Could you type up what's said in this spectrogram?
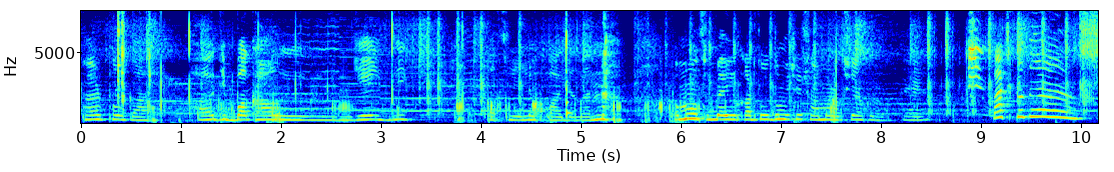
Purple guy. Hadi bakalım. Geldik. Fasulyenin faydalarına. Ama olsun ben yukarıda olduğum için şu an bana bir şey yapamaz. He. Kaç kızım.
